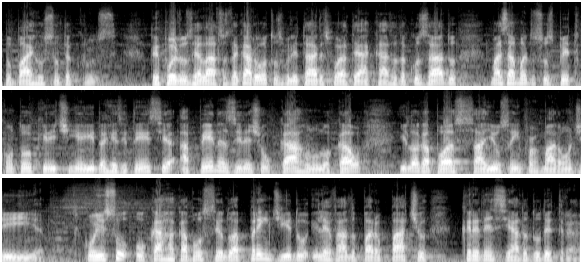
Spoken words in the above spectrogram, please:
no bairro Santa Cruz. Depois dos relatos da garota, os militares foram até a casa do acusado, mas a mãe do suspeito contou que ele tinha ido à residência apenas e deixou o carro no local e logo após saiu sem informar onde ia. Com isso, o carro acabou sendo apreendido e levado para o pátio credenciado do Detran.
